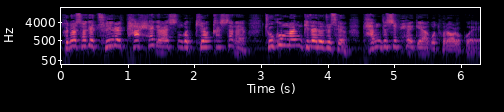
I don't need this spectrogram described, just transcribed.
저 녀석의 죄를 다 해결하신 것 기억하시잖아요. 조금만 기다려 주세요. 반드시 회개하고 돌아올 거예요.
